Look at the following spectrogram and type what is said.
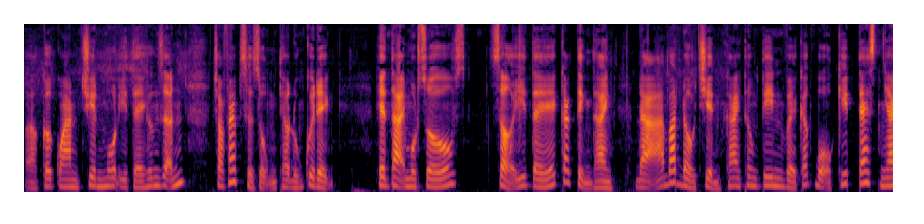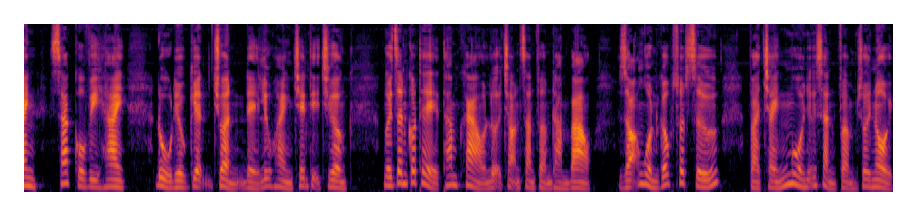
à, cơ quan chuyên môn y tế hướng dẫn cho phép sử dụng theo đúng quy định. Hiện tại một số Sở Y tế các tỉnh thành đã bắt đầu triển khai thông tin về các bộ kit test nhanh SARS-CoV-2 đủ điều kiện chuẩn để lưu hành trên thị trường. Người dân có thể tham khảo lựa chọn sản phẩm đảm bảo, rõ nguồn gốc xuất xứ và tránh mua những sản phẩm trôi nổi,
